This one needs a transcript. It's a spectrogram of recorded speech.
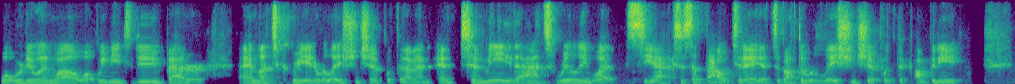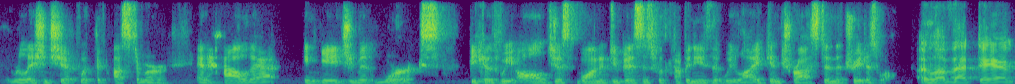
what we're doing well, what we need to do better, and let's create a relationship with them. And, and to me, that's really what CX is about today. It's about the relationship with the company, relationship with the customer, and how that engagement works because we all just want to do business with companies that we like and trust and that treat us well. I love that, Dan.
